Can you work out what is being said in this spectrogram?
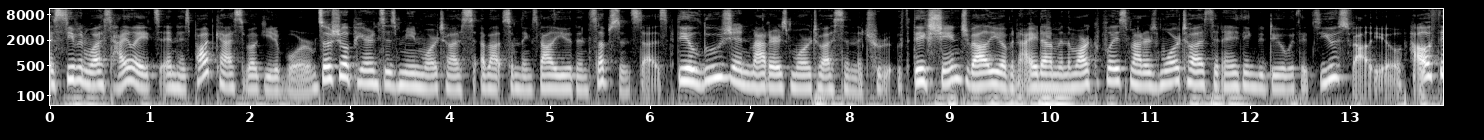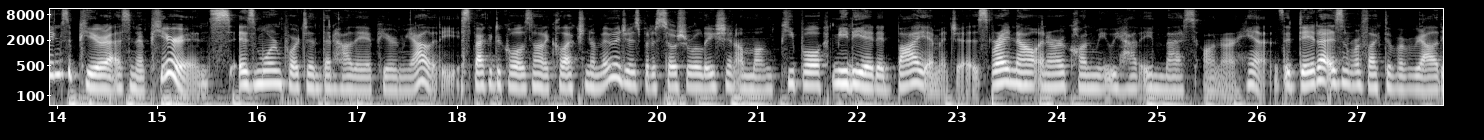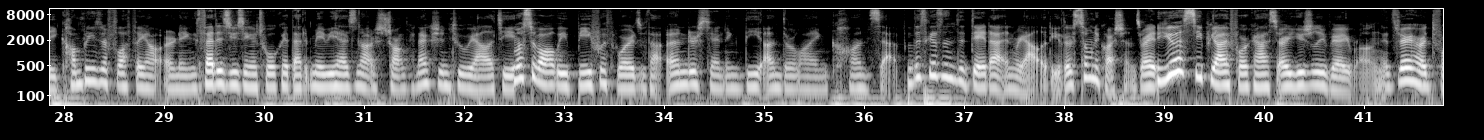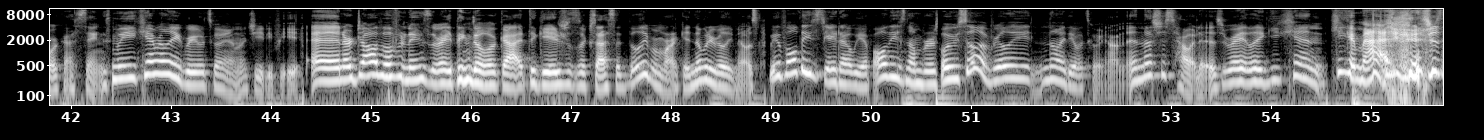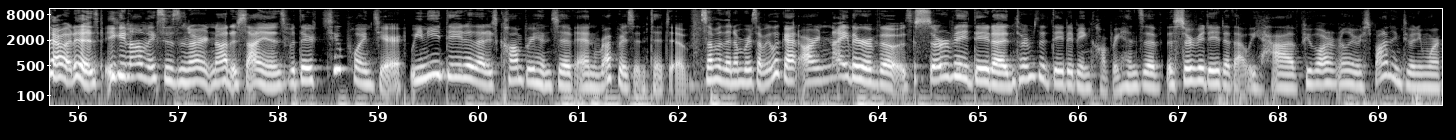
As Stephen West highlights in his podcast about Guy Debord, social appearances mean more to us about something's value than substance does. The illusion matters more to us than the truth. The exchange value of an item in the marketplace matters more to us than anything to do with its use value. How things appear as an appearance is more important than how they appear in reality. A spectacle is not a collection of images, but a social relation among people mediated by images. Right now in our economy, we have a mess on our hands. The data isn't reflective of reality. Companies are fluffing out earnings. Fed is using a toolkit that maybe has not a strong connection to reality. Most of all, we beef with words without understanding the underlying concept. This gets into data and reality. There's so many questions, right? The US CPI forecasts are usually very wrong. It's very hard to forecast things. We can't really agree what's going on with GDP. And our job openings the right thing to look at to gauge the success of the labor market. Nobody really knows. We have all these data, we have all these numbers, but we still have really no idea what's going on. And that's just how it is, right? Like you can't you can't get mad. it's just how it is. Economics is an art, not a science, but there are two points here. We need data that is comprehensive and representative. Some of the numbers that we look at are neither of those. Survey data, in terms of data being comprehensive, the survey data that we have, people aren't really responding to anymore,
